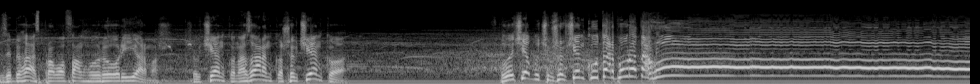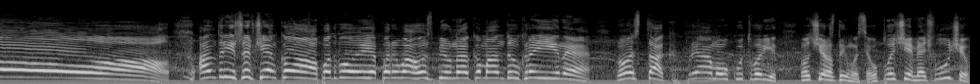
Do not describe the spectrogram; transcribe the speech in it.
Забігає з правого флангу Григорій Ярмаш. Шевченко, Назаренко, Шевченко. Плече влучив Шевченко. Удар поворота. Гол! Андрій Шевченко подвоює перевагу збірної команди України. Ну ось так, прямо у кут воріт. Ну ще раз дивимося. У плече м'яч влучив.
